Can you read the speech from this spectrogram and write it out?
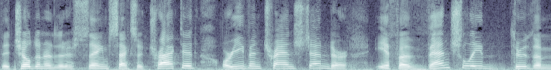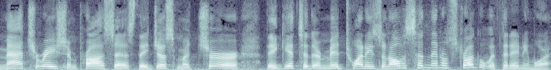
that children are the same sex attracted or even transgender. If eventually, through the maturation process, they just mature, they get to their mid 20s, and all of a sudden they don't struggle with it anymore.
